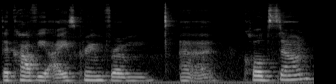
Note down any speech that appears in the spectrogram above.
the coffee ice cream from uh, Cold Stone.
